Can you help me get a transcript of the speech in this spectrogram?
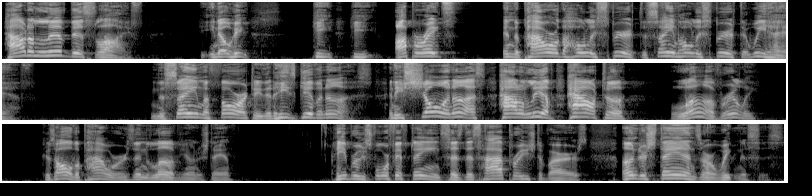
how to live this life. You know, he, he, he operates in the power of the Holy Spirit, the same Holy Spirit that we have, and the same authority that he's given us. And he's showing us how to live, how to love, really, because all the power is in the love, you understand. Hebrews 4:15 says this high priest of ours understands our weaknesses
